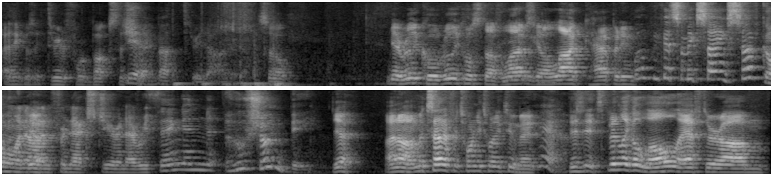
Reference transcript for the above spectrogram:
I think it was like three or four bucks to yeah, ship. about three dollars. So yeah, really cool, really cool stuff. A lot, we got a lot happening. Well, we got some exciting stuff going Yeah. on for next year and everything, and who shouldn't be? Yeah, I know. I'm excited for 2022, man. Yeah. This, it's been like a lull after um,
